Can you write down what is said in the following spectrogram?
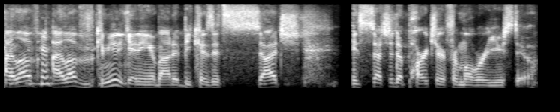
I love, I love communicating about it because it's such, it's such a departure from what we're used to.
